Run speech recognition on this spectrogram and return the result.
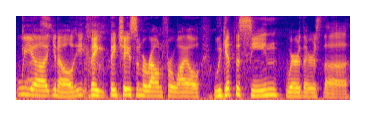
We uh, you know, he, they they chase him around for a while. We get the scene where there's the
